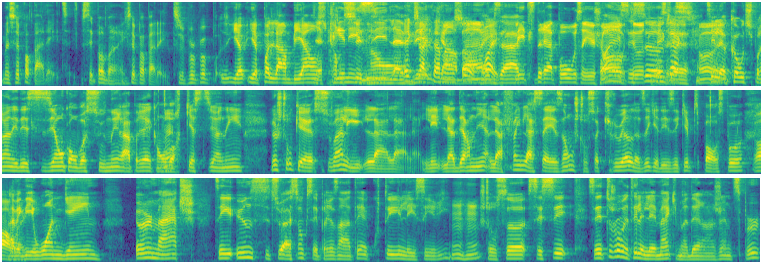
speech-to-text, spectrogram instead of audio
Mais c'est pas pareil, tu sais. C'est pas pareil. C'est pas pareil. Tu peux pas- Il n'y a, il y a pas l'ambiance La comme c'est la Exactement ville, ça. ouais. Exact. les petits drapeaux, c'est les chars, Ouais, tout. c'est ça. exact. que, tu sais, Ouais. Le coach prend des décisions qu'on va se souvenir après, qu'on Ouais. va questionner. Là, je trouve que souvent, les, la, la, la, les- la dernière, la fin de la saison, je trouve ça cruel de dire qu'il y a des équipes qui passent pas Ah, avec ouais. des one game, un match. Sais, une situation qui s'est présentée à coûter les séries. Mm-hmm. Je trouve ça. c'est- C'est c'est toujours été l'élément qui m'a dérangé un petit peu.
